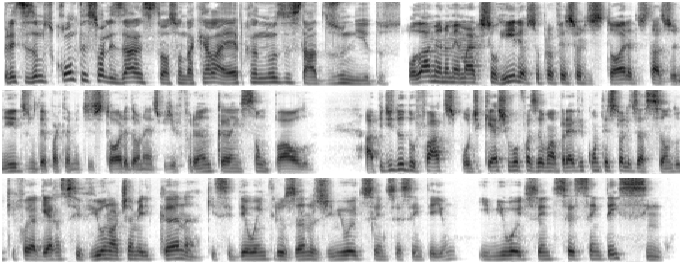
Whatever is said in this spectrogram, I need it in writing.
precisamos contextualizar a situação daquela época nos Estados Unidos. Olá, meu nome é Marcos Sorrilha, eu sou professor de História dos Estados Unidos no Departamento de História da Unesp de Franca, em São Paulo. A pedido do Fatos Podcast, eu vou fazer uma breve contextualização do que foi a Guerra Civil Norte-Americana, que se deu entre os anos de 1861 e 1865.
